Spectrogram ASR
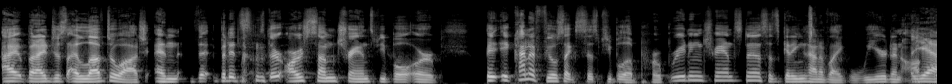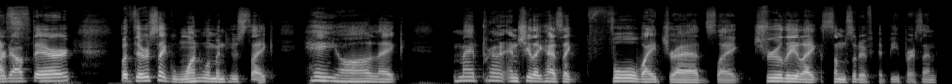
I but I just I love to watch and the, but it's there are some trans people or it, it kind of feels like cis people appropriating transness. It's getting kind of like weird and awkward Yes. out there. But there's like one woman who's like, "Hey y'all, like my pro," and she like has like full white dreads, like truly like some sort of hippie person.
